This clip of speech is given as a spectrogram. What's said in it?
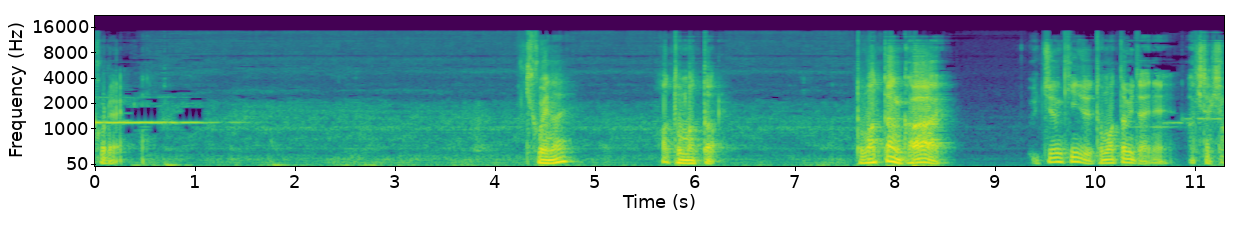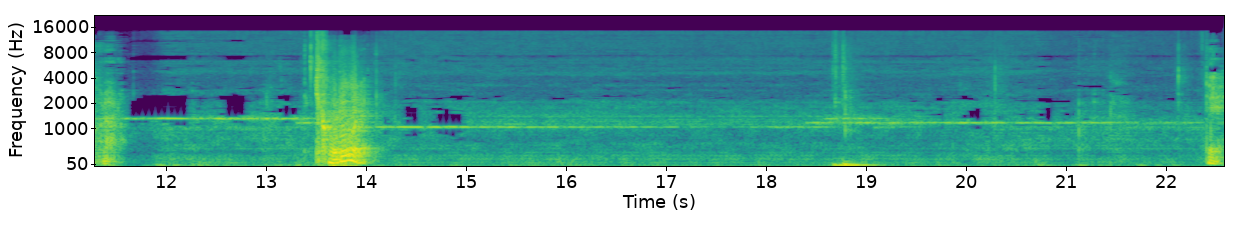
これ。聞こえない？あ、止まった。止まったんかいうちの近所で止まったみたいね。あ、来た来た、ほらほら。聞こえるこれ。で、っ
